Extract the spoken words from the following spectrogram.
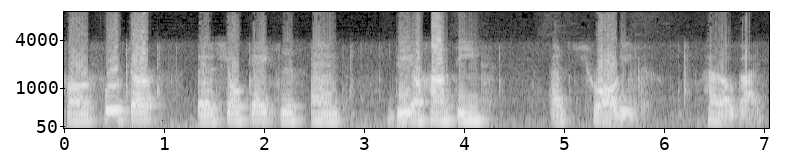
for further uh, showcases and deer hunting and trolling. Hello guys.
